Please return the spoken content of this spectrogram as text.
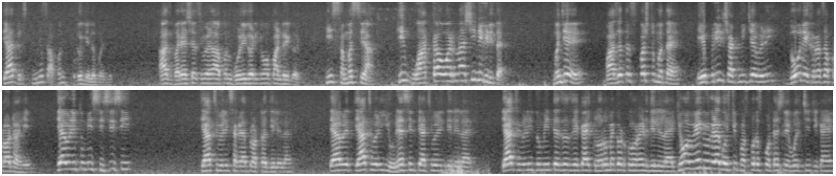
त्या दृष्टीनेच आपण पुढे गेलं पाहिजे. आज बऱ्याचशाच वेळा आपण गोळीगड किंवा पांढरीगड ही समस्या ही वातावरणाशी निगडीत आहे. म्हणजे माझं तर स्पष्ट मत आहे एप्रिल छाटणीच्या वेळी दोन एकराचा प्लॉट आहे. त्यावेळी तुम्ही सी सी सी त्याच वेळी सगळ्या प्लॉटला दिलेला आहे. त्यावेळी त्याच वेळी युरियासिल त्याच वेळी दिलेला आहे. त्याच वेळी तुम्ही त्याचं जे काय क्लोरोमेकोड क्लोराईड दिलेलं आहे किंवा वेगवेगळ्या गोष्टी फॉस्फरस पोटॅश लेवलची जी काय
